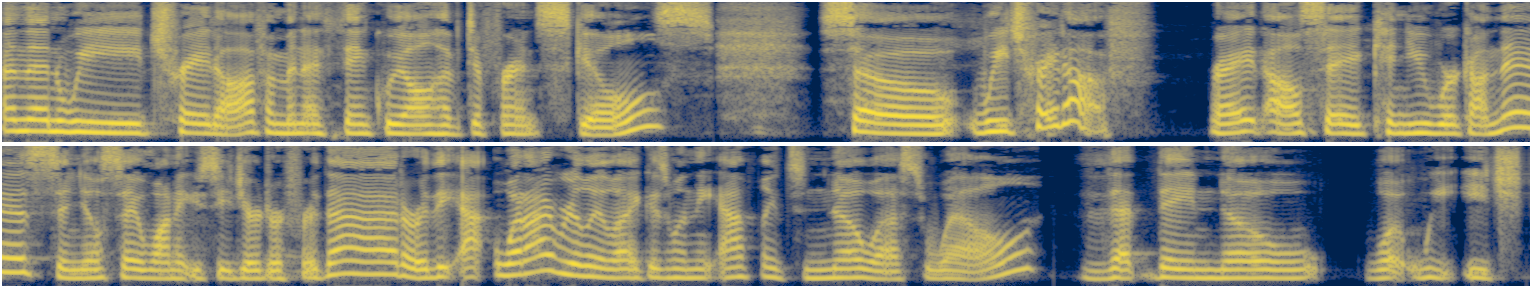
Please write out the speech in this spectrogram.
And then we trade off. I mean, I think we all have different skills. So we trade off, right? I'll say, can you work on this? And you'll say, why don't you see Deirdre for that? Or the, what I really like is when the athletes know us well, that they know what we each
